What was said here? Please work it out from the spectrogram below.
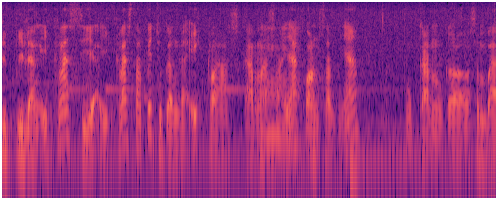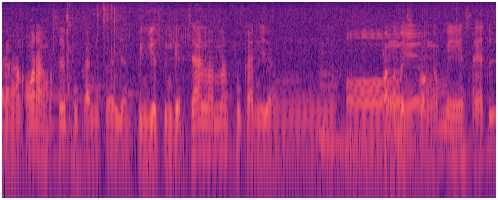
dibilang ikhlas ya ikhlas tapi juga nggak ikhlas. Karena Hmm. saya concernnya bukan ke sembarangan orang maksudnya bukan ke yang pinggir-pinggir jalan lah bukan yang oh pengemis iya. pengemis saya tuh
